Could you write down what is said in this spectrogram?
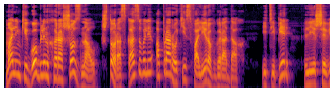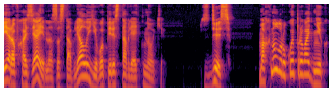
Маленький гоблин хорошо знал, что рассказывали о пророке из Фалира в городах, и теперь лишь вера в хозяина заставляла его переставлять ноги. «Здесь!» – махнул рукой проводник,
